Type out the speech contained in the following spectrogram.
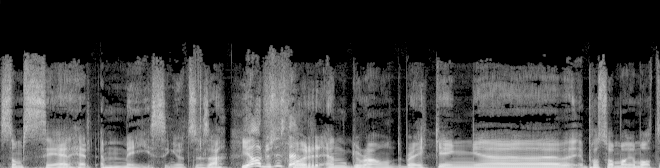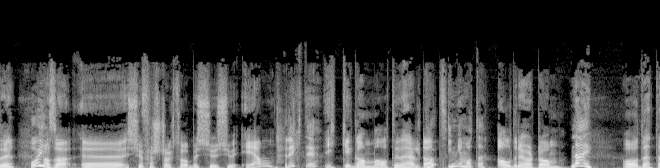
som ser helt amazing ut, syns jeg. Ja, du synes det? For en groundbreaking uh, på så mange måter. Oi. Altså, uh, 21. oktober 2021. Riktig. Ikke gammelt i det hele tatt. På Ingen måte. Aldri hørt om. Nei. Og dette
